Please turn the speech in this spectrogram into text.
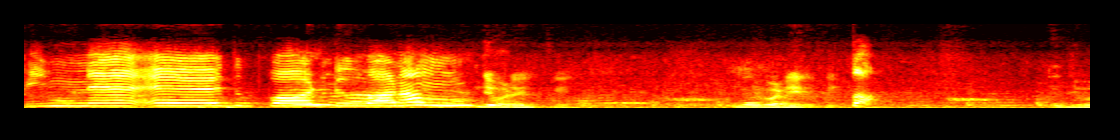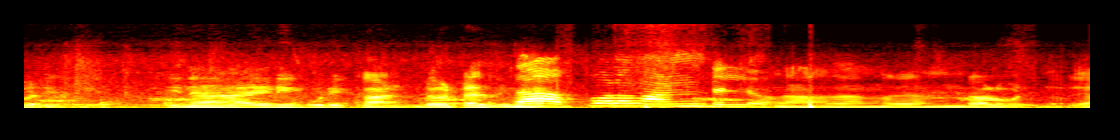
പിന്നെ ഏത് പാട്ട് വേണം ഇതിനായനി കൂടി കണ്ടോട്ടെ കണ്ടല്ലോ. അതങ്ങ് രണ്ടാൾ പഠിക്കുന്നില്ല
